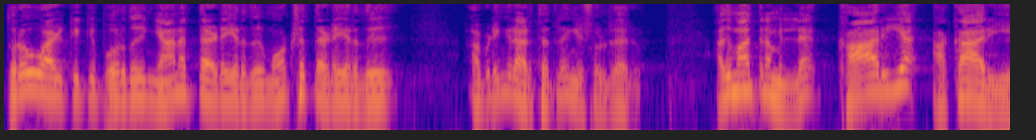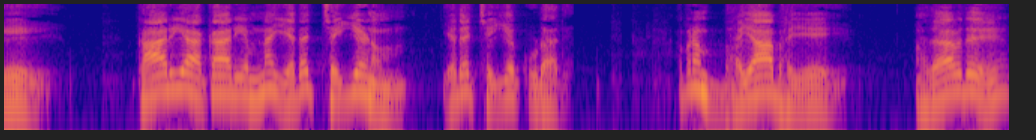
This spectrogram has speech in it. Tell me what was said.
துறவு வாழ்க்கைக்கு போறது ஞானத்தை அடையிறது மோட்சத்தை அடையிறது அப்படிங்கிற அர்த்தத்தில் இங்க சொல்றாரு. அது மாத்திரம் இல்ல காரிய அகாரியே. காரிய அகாரியம்னா எதை செய்யணும் எதை செய்யக்கூடாது. அப்புறம் பயாபயே. அதாவது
